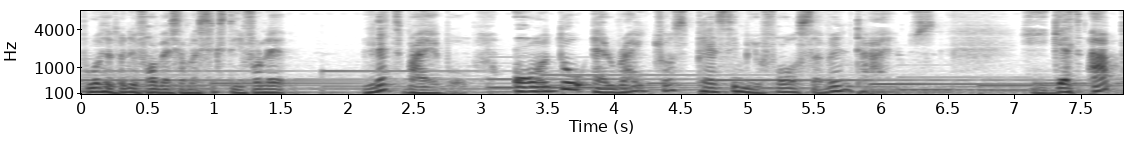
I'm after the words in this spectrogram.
Proverbs 24, verse 16 from the Net Bible. Although a righteous person may fall seven times, he gets up,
